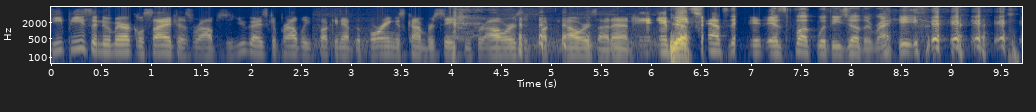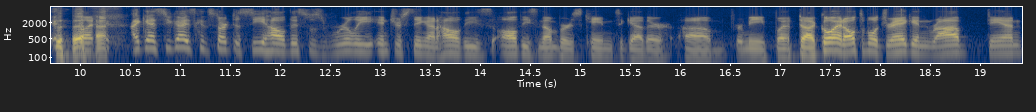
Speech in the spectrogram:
DP's a numerical scientist, Rob, so you guys could probably fucking have the boringest conversation for hours and fucking hours on end. and Yes. be fascinated as fuck with each other, right? But I guess you guys can start to see how this was really interesting on how these all these numbers came together um, for me. But uh, go ahead, Ultimo Dragon, Rob, Dan.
